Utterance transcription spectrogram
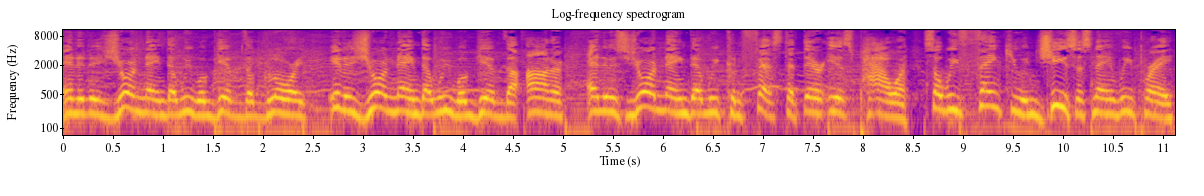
And it is your name that we will give the glory. It is your name that we will give the honor. And it is your name that we confess that there is power. So we thank you in Jesus' name we pray.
